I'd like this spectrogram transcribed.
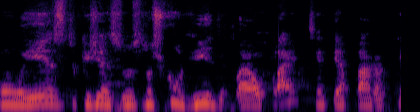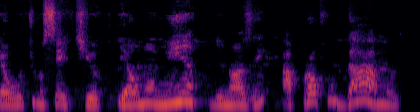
com o êxito que Jesus nos convida. Vai ao Pai sem ter pago até o último ceitil. E é o momento de nós aprofundarmos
